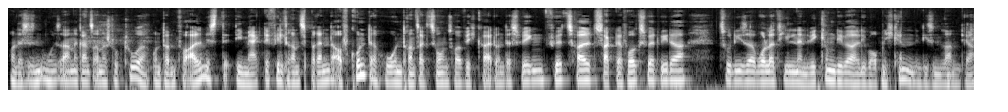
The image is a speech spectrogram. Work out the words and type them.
und das ist in den USA eine ganz andere Struktur. Und dann vor allem ist die Märkte viel transparenter aufgrund der hohen Transaktionshäufigkeit. Und deswegen führt es halt, sagt der Volkswirt wieder, zu dieser volatilen Entwicklung, die wir halt überhaupt nicht kennen in diesem Land, ja.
